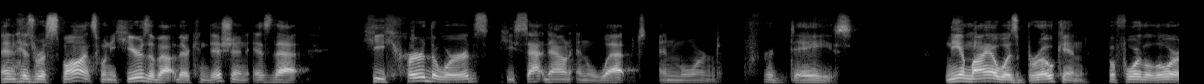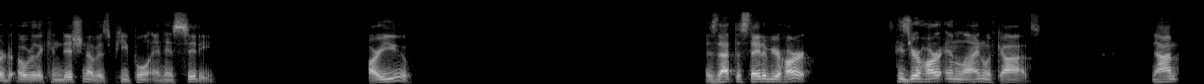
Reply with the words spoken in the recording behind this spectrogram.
And his response when he hears about their condition is that he heard the words, he sat down and wept and mourned for days. Nehemiah was broken before the Lord over the condition of his people and his city. Are you? Is that the state of your heart? Is your heart in line with God's? Now, I'm,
